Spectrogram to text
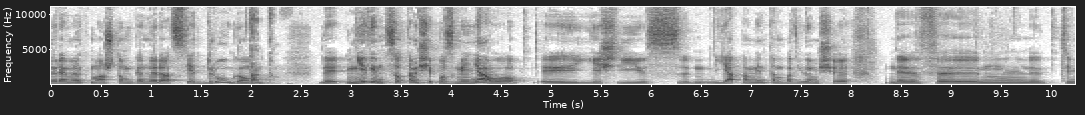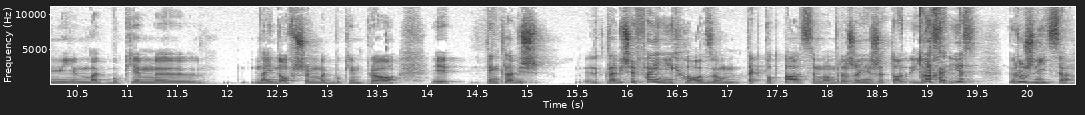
Remek, masz tą generację drugą. Tak nie wiem, co tam się pozmieniało. Y, jeśli ja pamiętam, bawiłem się y, w tym MacBookiem najnowszym, MacBookiem Pro. Ten klawisz klawisze fajniej chodzą. Tak pod palcem mam wrażenie, że to Trochę... jest, jest różnica.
